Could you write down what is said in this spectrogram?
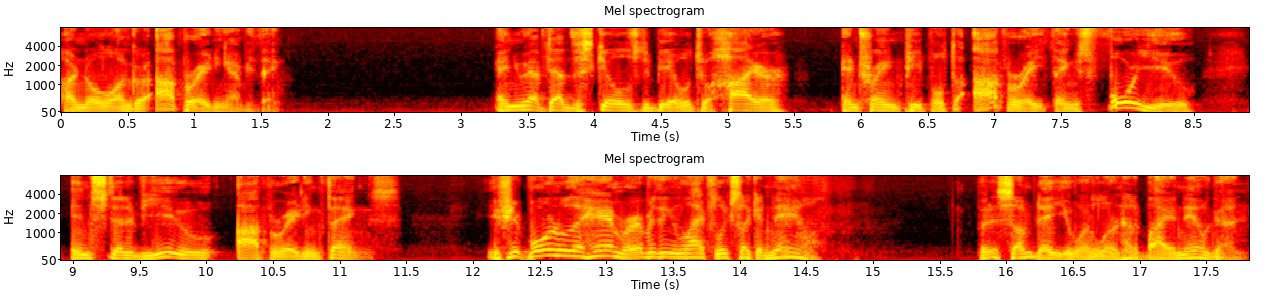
are no longer operating everything. And you have to have the skills to be able to hire and train people to operate things for you instead of you operating things. If you're born with a hammer, everything in life looks like a nail. But someday you want to learn how to buy a nail gun.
